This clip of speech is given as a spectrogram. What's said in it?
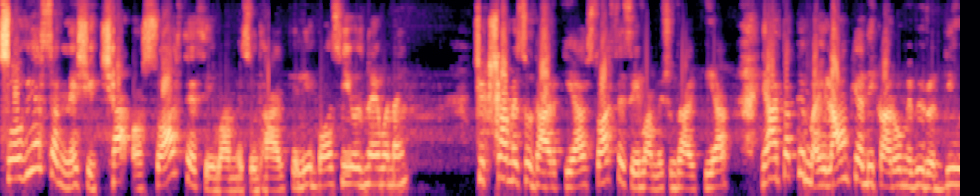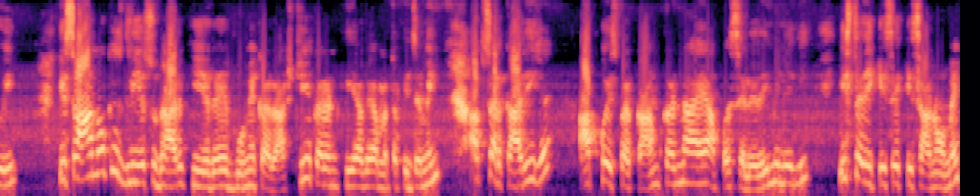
सोवियत संघ ने शिक्षा और स्वास्थ्य सेवा में सुधार के लिए बहुत सी योजनाएँ बनाई। शिक्षा में सुधार किया, स्वास्थ्य सेवा में सुधार किया। यहाँ तक कि महिलाओं के अधिकारों में भी वृद्धि हुई। किसानों के लिए सुधार किए गए भूमि का राष्ट्रीयकरण किया गया मतलब कि ज़मीन। अब सरकारी है, आपको इस पर काम करना है, आपको सैलरी मिलेगी। इस तरीके से किसानों में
